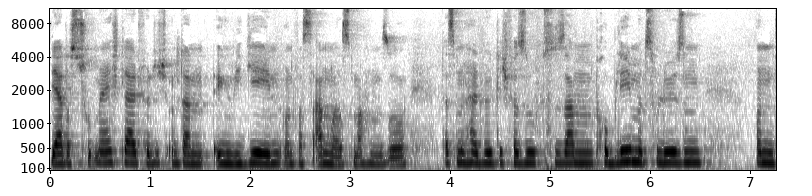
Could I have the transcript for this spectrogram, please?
ja, das tut mir echt leid für dich und dann irgendwie gehen und was anderes machen. So. Dass man halt wirklich versucht, zusammen Probleme zu lösen und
